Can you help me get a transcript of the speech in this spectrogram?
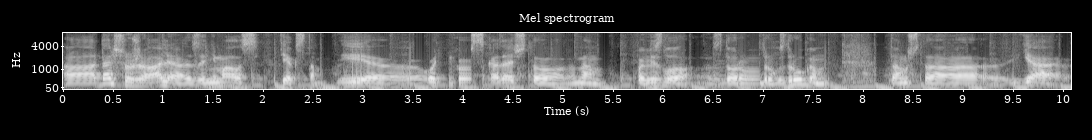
А дальше уже Аля занималась текстом. И э, очень хочется сказать, что нам повезло здорово друг с другом, потому что я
